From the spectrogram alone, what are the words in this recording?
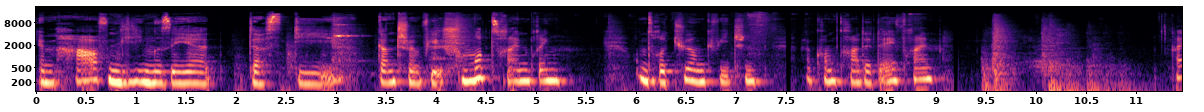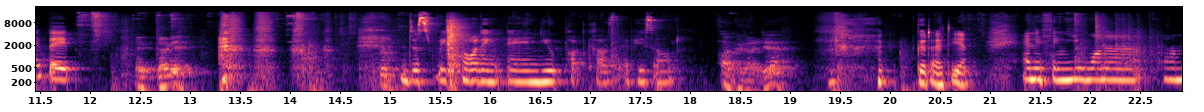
im Hafen liegen sehe, dass die ganz schön viel Schmutz reinbringen. Unsere Türen quietschen. Da kommt gerade Dave rein. Hi, Babe. Hey, danke. Just recording a new podcast episode. Oh, good idea. Good idea. Anything you wanna? Um,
